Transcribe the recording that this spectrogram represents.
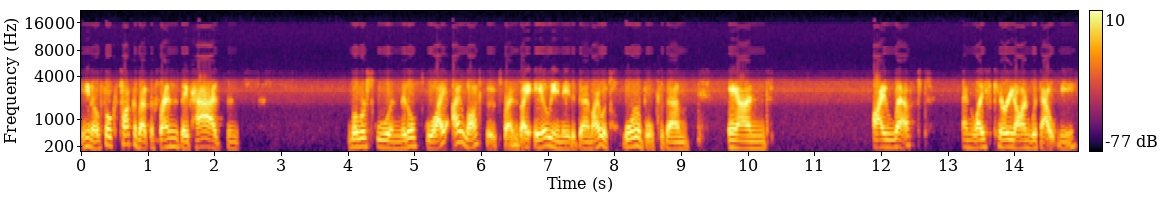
you know, folks talk about the friends they've had since lower school and middle school. I, I lost those friends. I alienated them. I was horrible to them. And I left and life carried on without me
